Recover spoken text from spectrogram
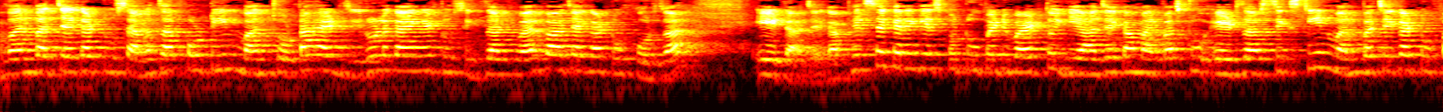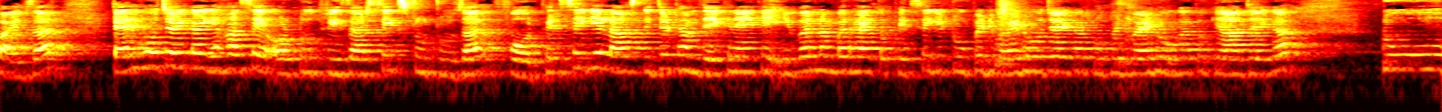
one बच जाएगा। Two seven are fourteen one छोटा है ज़ीरो लगाएँगे टू सिक्स जार ट्वेल्व आ जाएगा टू फोर जार एट आ जाएगा। फिर से करेंगे इसको टू पे डिवाइड तो ये आ जाएगा हमारे पास two eight are sixteen one बचेगा टू फाइव जार टेन हो जाएगा यहाँ से और two three are six two two are four फिर से ये लास्ट डिजिट हम देख रहे हैं कि इवन नंबर है तो फिर से ये टू पे डिवाइड हो जाएगा टू पे डिवाइड होगा तो क्या आ जाएगा? Two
